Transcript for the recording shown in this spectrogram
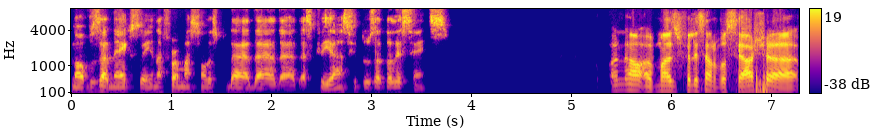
novos anexos aí na formação das, da, da, das crianças e dos adolescentes. Ah, não, mas Feliciano, você acha,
